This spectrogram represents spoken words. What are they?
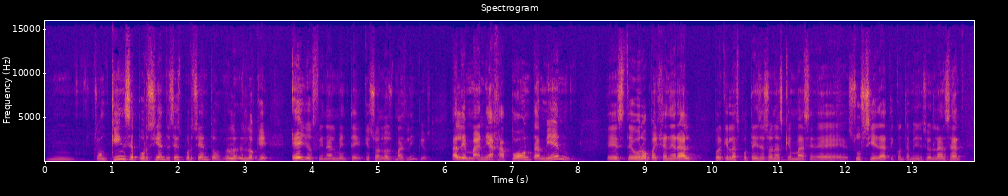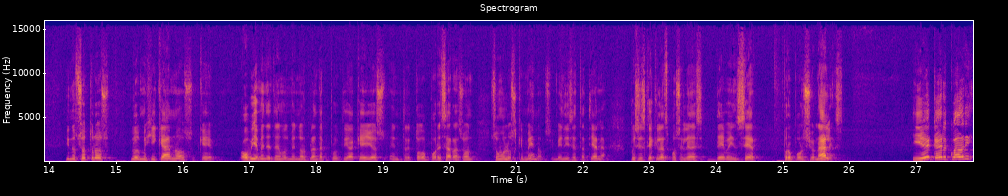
Mm, son 15% y 6%, es lo que ellos finalmente, que son los más limpios. Alemania, Japón también, este, Europa en general, porque las potencias son las que más eh, suciedad y contaminación lanzan. Y nosotros, los mexicanos, que obviamente tenemos menor planta productiva que ellos, entre todo, por esa razón somos los que menos. Y bien dice Tatiana, pues es que aquí las posibilidades deben ser proporcionales. Y debe caer el cuadri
